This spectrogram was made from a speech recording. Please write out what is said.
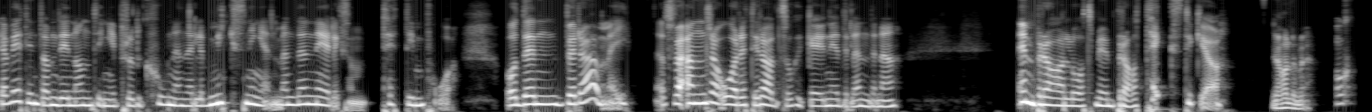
jag vet inte om det är någonting i produktionen eller mixningen, men den är liksom tätt inpå. Och den berör mig. Alltså för andra året i rad så skickar ju Nederländerna en bra låt med en bra text tycker jag. Jag håller med. Och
